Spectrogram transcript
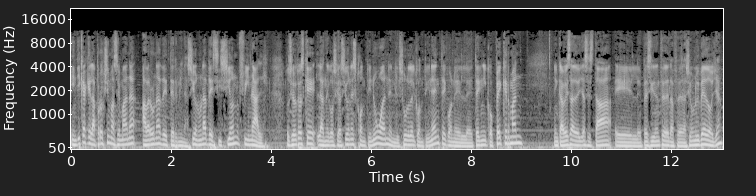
indica que la próxima semana habrá una determinación, una decisión final. Lo cierto es que las negociaciones continúan en el sur del continente con el eh, técnico Peckerman. En cabeza de ellas está el presidente de la Federación, Luis Bedoya.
